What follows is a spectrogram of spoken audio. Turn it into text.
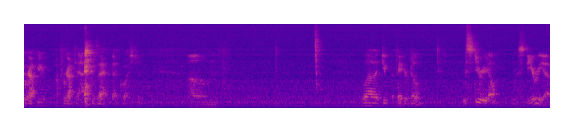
Forgot. I forgot to ask Zach that question. Um, well, do you favorite villain? Mysterio. Mysterio.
